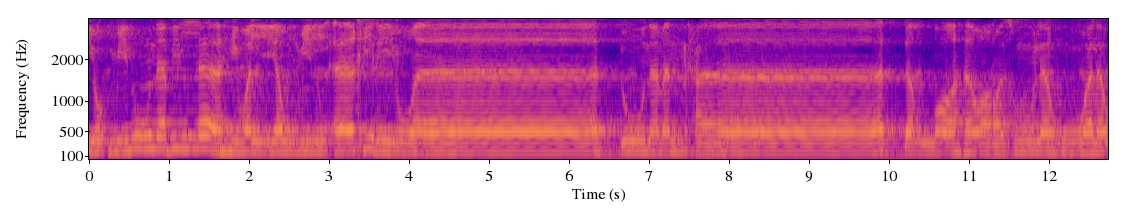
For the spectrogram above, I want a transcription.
يؤمنون بالله واليوم الآخر يوادون من حاد الله ورسوله ولو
